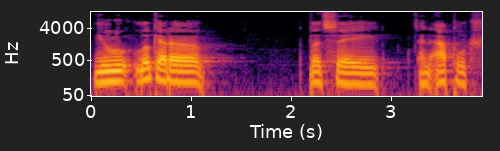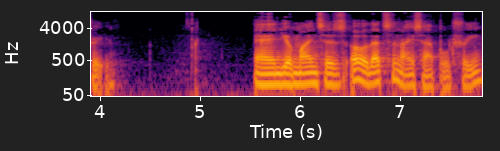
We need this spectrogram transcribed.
You look at a, let's say, an apple tree, and your mind says, oh, that's a nice apple tree.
